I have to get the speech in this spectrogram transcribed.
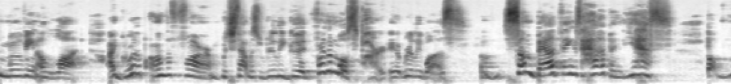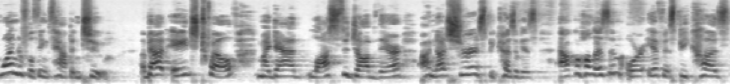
moving a lot. I grew up on the farm, which that was really good for the most part. It really was. Um, some bad things happened, yes, but wonderful things happened too. About age 12, my dad lost the job there. I'm not sure it's because of his alcoholism or if it's because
